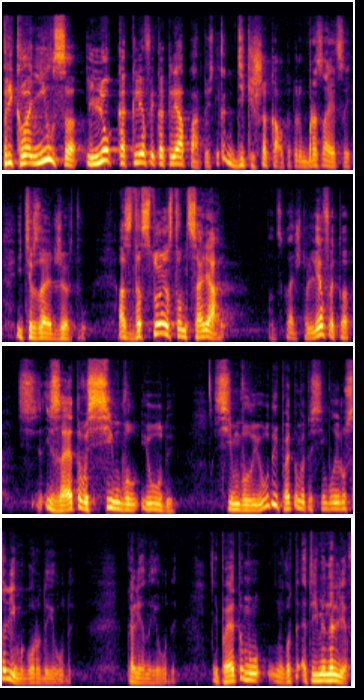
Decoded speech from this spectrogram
преклонился и лег как лев и как леопард. То есть не как дикий шакал, который бросается и терзает жертву, а с достоинством царя. Надо сказать, что лев – это из-за этого символ Иуды. Символ Иуды, и поэтому это символ Иерусалима, города Иуды колено Иуды. И поэтому вот это именно лев.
